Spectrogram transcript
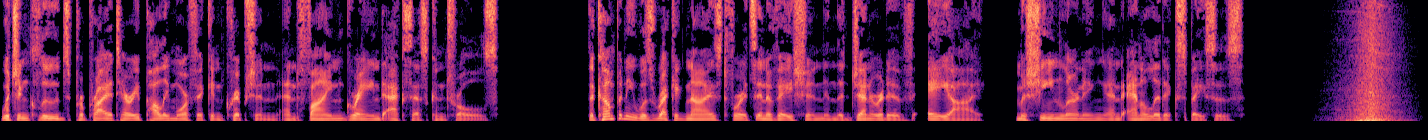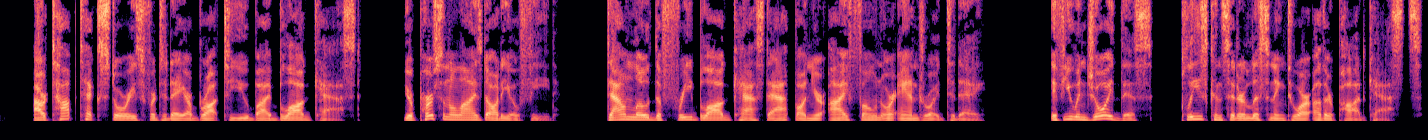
which includes proprietary polymorphic encryption and fine-grained access controls. The company was recognized for its innovation in the generative AI, machine learning, and analytics spaces. Our top tech stories for today are brought to you by Blogcast, your personalized audio feed. Download the free Blogcast app on your iPhone or Android today. If you enjoyed this, please consider listening to our other podcasts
